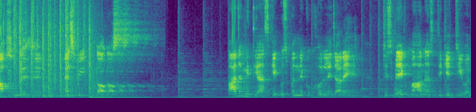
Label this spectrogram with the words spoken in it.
आप सुन रहे हैं एसपी टॉक्स आज हम इतिहास के उस पन्ने को खोलने जा रहे हैं, जिसमें एक महान हस्ती के जीवन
